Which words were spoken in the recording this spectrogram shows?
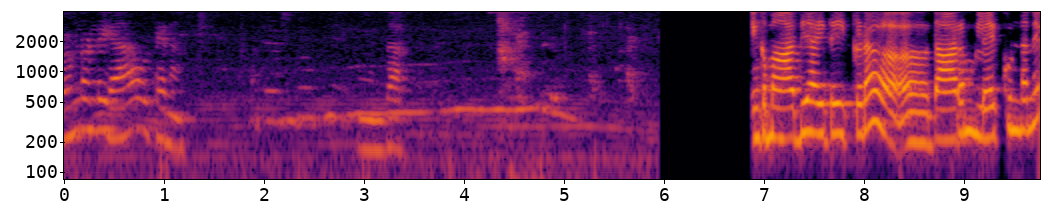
రెండు ఉండయా ఒకటేనా? ఉందా ఇంకా మాది అయితే ఇక్కడ దారం లేకుండానే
